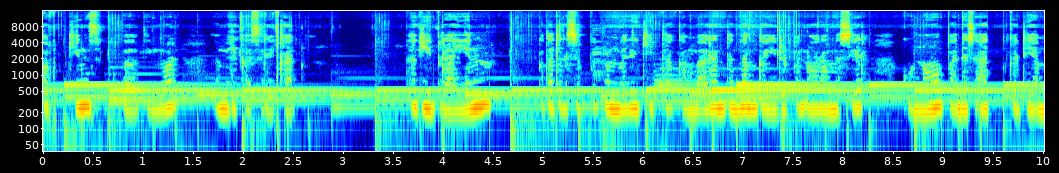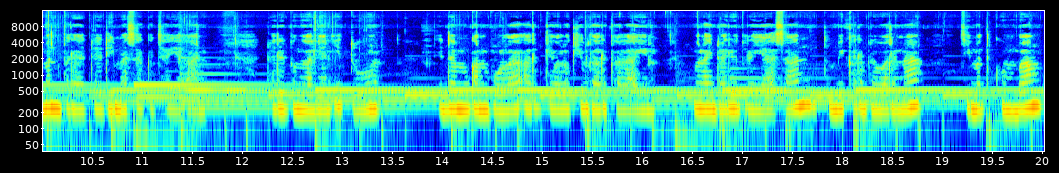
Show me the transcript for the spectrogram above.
Hopkins, Baltimore, Amerika Serikat. Bagi Bryan, kota tersebut memberi kita gambaran tentang kehidupan orang Mesir kuno pada saat kediaman berada di masa kejayaan. Dari penggalian itu, ditemukan pula arkeologi berharga lain, mulai dari perhiasan, tembikar berwarna, jimat kumbang,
